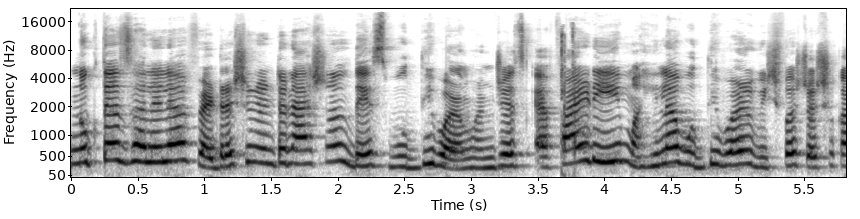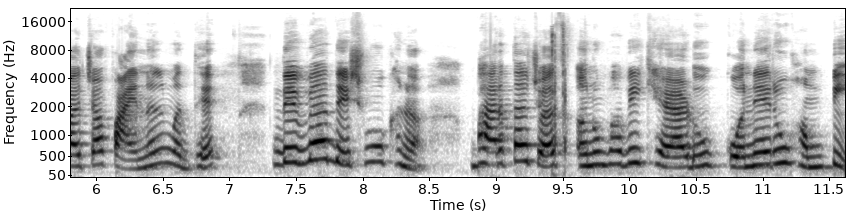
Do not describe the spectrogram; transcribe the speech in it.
नुकत्याच झालेल्या फेडरेशन इंटरनॅशनल देश बुद्धिबळ म्हणजेच एफ आय डी महिला बुद्धिबळ विश्वचषकाच्या फायनलमध्ये दिव्या देशमुखनं भारताच्याच अनुभवी खेळाडू कोनेरू हम्पी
